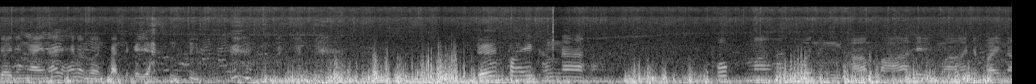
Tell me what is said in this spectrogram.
เดินยังไงนะให้มันเหมือนปั่นจักรยาน เดินไปข้างหน้า พบหมาตัวหนึ่งถามหมาให้หมาจะไปไหน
